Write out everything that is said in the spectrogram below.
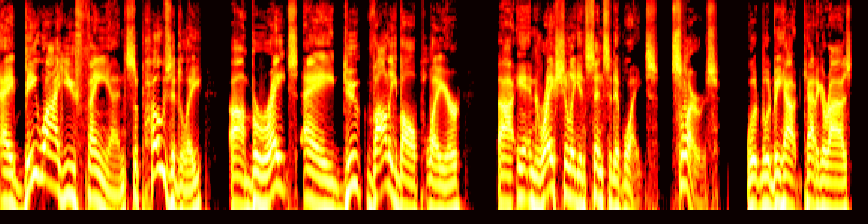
a BYU fan supposedly uh, berates a Duke volleyball player uh, in racially insensitive ways. Slurs would, would be how it categorized.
